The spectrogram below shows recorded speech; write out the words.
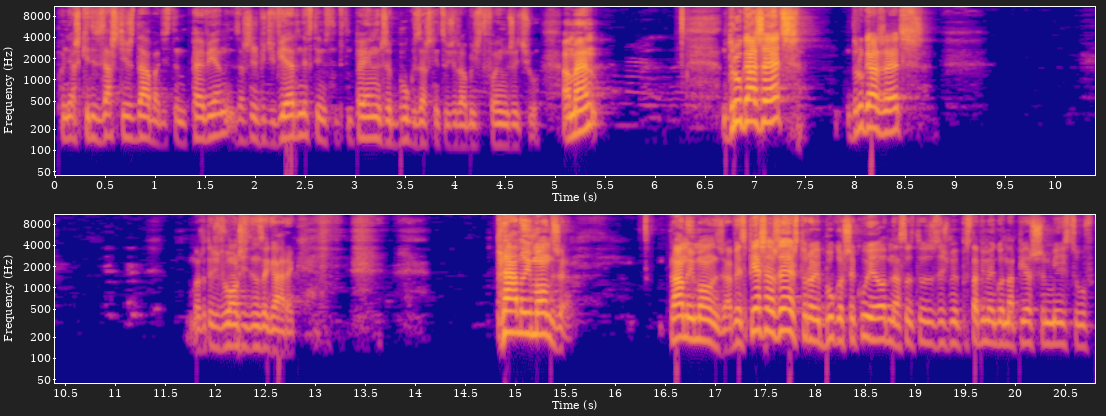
Ponieważ kiedy zaczniesz dawać, jestem pewien, zaczniesz być wierny w tym, jestem pewien, że Bóg zacznie coś robić w twoim życiu. Amen? Druga rzecz, druga rzecz. Może ktoś wyłączyć ten zegarek. Planuj mądrze. Planuj mądrze. A więc pierwsza rzecz, której Bóg oczekuje od nas, to, to jesteśmy, postawimy Go na pierwszym miejscu w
